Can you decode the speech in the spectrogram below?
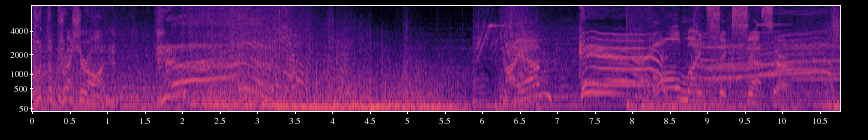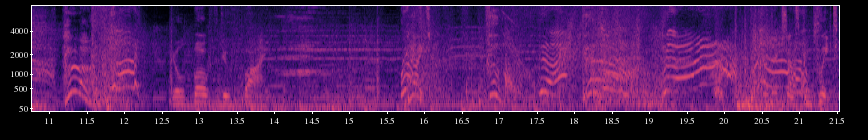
Put the pressure on. Successor. You'll both do fine. Right! My prediction's complete.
